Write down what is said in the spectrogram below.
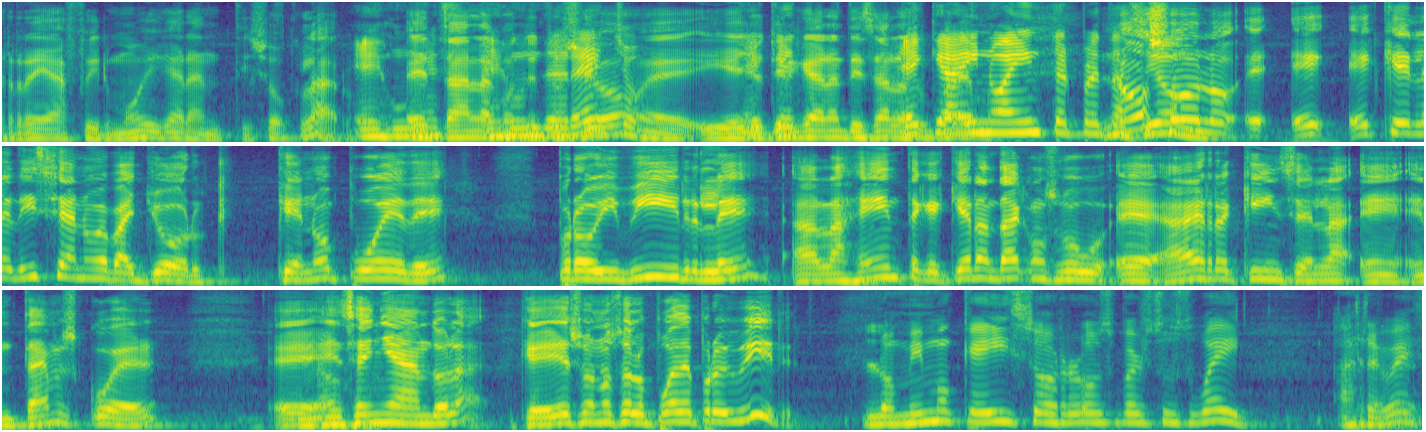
reafirmó y garantizó, claro. Es un- está en la es Constitución eh, y ellos Es tienen que garantizar la es que ahí no hay interpretación. No solo, eh, eh, es que le dice a Nueva York que no puede prohibirle a la gente que quiera andar con su eh, AR-15 en, la- en- en Times Square, eh, No. enseñándola, que eso no se lo puede prohibir. Lo mismo que hizo Rose versus Wade, al revés.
